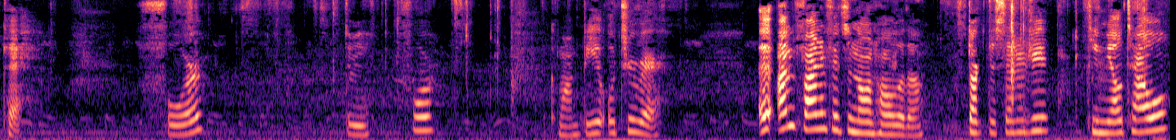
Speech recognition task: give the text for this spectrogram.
Okay. Four. Three. Four. Come on, be ultra rare. I- I'm fine if it's a non-holo though. Darkness Energy, Team Yell Towel,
